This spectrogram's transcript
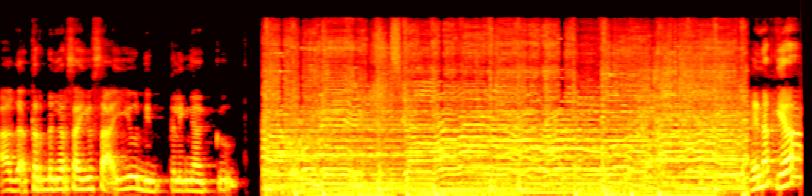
Agak terdengar sayu-sayu di telingaku. Enak ya?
